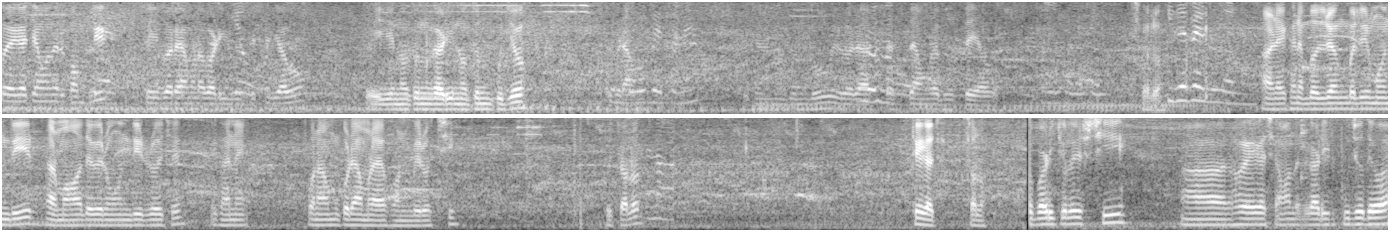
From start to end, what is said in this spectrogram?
হয়ে গেছে আমাদের কমপ্লিট তো এবারে আমরা বাড়ির উদ্দেশ্যে যাব। তো এই যে নতুন গাড়ি নতুন পুজো। নতুন বউ এবারে আস্তে আস্তে আমরা ঘুরতে যাব। চলো আর এখানে বজরংবলির মন্দির আর মহাদেবের মন্দির রয়েছে। এখানে প্রণাম করে আমরা এখন বেরোচ্ছি। তো চলো। ঠিক আছে চলো। তো বাড়ি চলে এসেছি। আর হয়ে গেছে আমাদের গাড়ির পুজো দেওয়া।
